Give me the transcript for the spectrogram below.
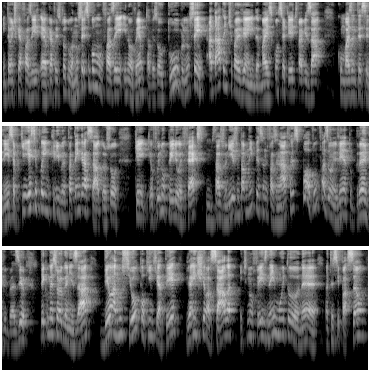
Então a gente quer fazer, é, eu quero fazer todo ano. Não sei se vamos fazer em novembro, talvez outubro, não sei. A data a gente vai ver ainda, mas com certeza a gente vai avisar com mais antecedência, porque esse foi incrível, foi até engraçado. Eu, sou, que, eu fui no Paleo FX nos Estados Unidos, não estava nem pensando em fazer nada. Falei assim, pô, vamos fazer um evento grande no Brasil. Daí começou a organizar, deu, anunciou um pouquinho que ia ter, já encheu a sala, a gente não fez nem muito né, antecipação,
